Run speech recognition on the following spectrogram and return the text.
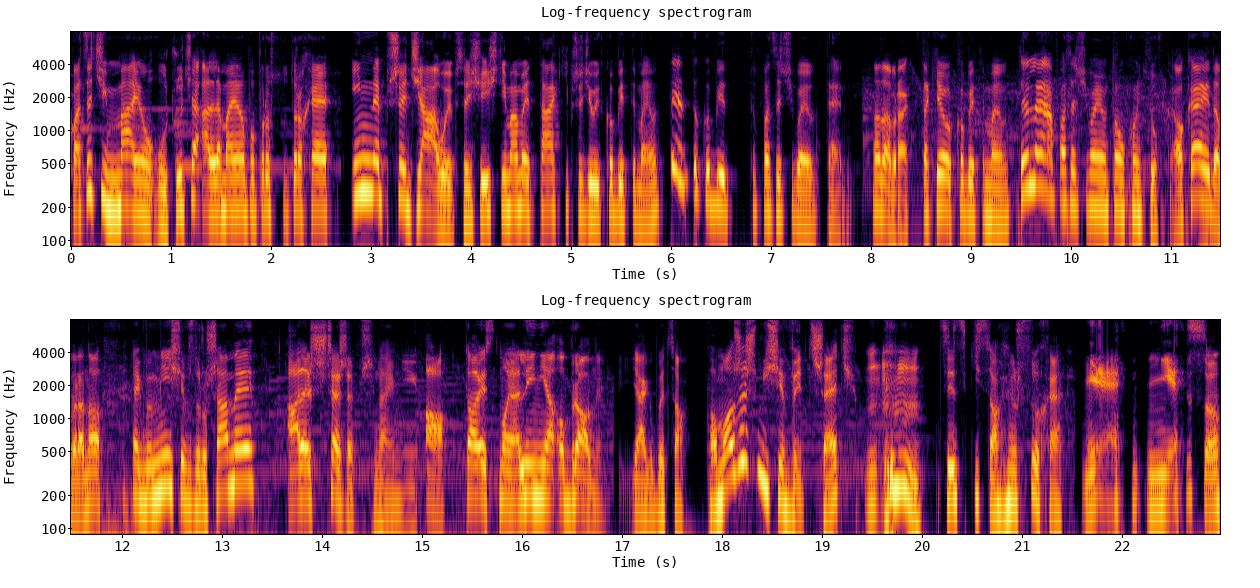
Faceci mają uczucia, ale mają po prostu trochę inne przedziały. W sensie, jeśli mamy taki przedział i kobiety mają ten, to kobiety, to faceci mają ten. No dobra, takiego kobiety mają tyle, a faceci mają tą końcówkę. Okej, dobra, no jakby mniej się wzruszamy, ale szczerze przynajmniej. O, to jest moja linia obrony. Jakby co? Pomożesz mi się wytrzeć? Cycki są już suche. Nie, nie są.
